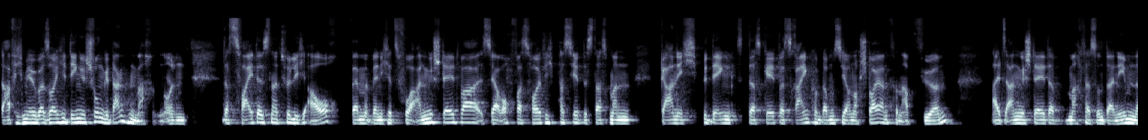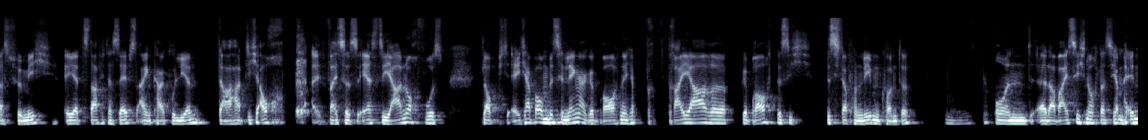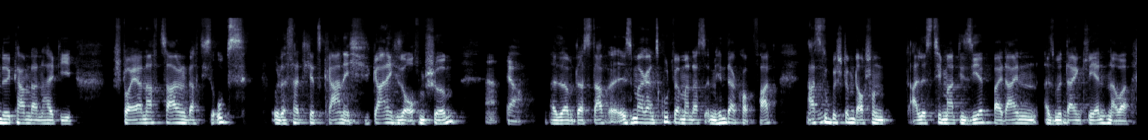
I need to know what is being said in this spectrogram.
darf ich mir über solche Dinge schon Gedanken machen. Und das Zweite ist natürlich auch, wenn, wenn ich jetzt vorangestellt war, ist ja auch, was häufig passiert ist, dass man gar nicht bedenkt, das Geld, was reinkommt, da muss ich auch noch Steuern von abführen. Als Angestellter macht das Unternehmen das für mich. Jetzt darf ich das selbst einkalkulieren. Da hatte ich auch, ich weiß das erste Jahr noch, wo es, glaube ich, ich habe auch ein bisschen länger gebraucht. Ne? Ich habe drei Jahre gebraucht, bis ich, bis ich davon leben konnte. Mhm. Und äh, da weiß ich noch, dass ich am Ende kam dann halt die Steuernachzahlung und dachte ich so, ups, und oh, das hatte ich jetzt gar nicht, gar nicht so auf dem Schirm. Ja. ja. Also das darf, ist immer ganz gut, wenn man das im Hinterkopf hat. Hast mhm. du bestimmt auch schon alles thematisiert bei deinen, also mit mhm. deinen Klienten, aber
